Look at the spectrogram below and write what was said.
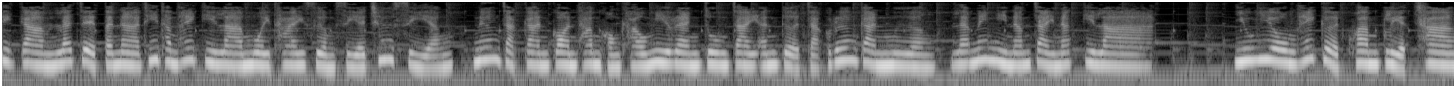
ติกรรมและเจตนาที่ทำให้กีฬามวยไทยเสื่อมเสียชื่อเสียง เนื่องจากการกรทำของเขามีแรงจูงใจอันเกิดจากเรื่องการเมือง และไม่มีน้ำใจนักกีฬา ยุยงให้เกิดความเกลียดชัง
